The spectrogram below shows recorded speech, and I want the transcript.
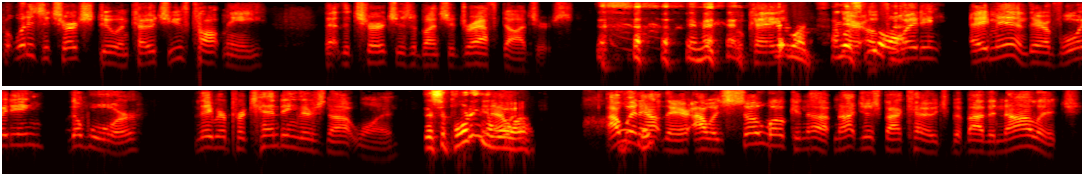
But what is the church doing, Coach? You've taught me that the church is a bunch of draft dodgers. Amen. Okay. Good one. I'm They're steal that. avoiding, amen. They're avoiding the war. They were pretending there's not one. They're supporting the war. I went out there. I was so woken up, not just by coach, but by the knowledge.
